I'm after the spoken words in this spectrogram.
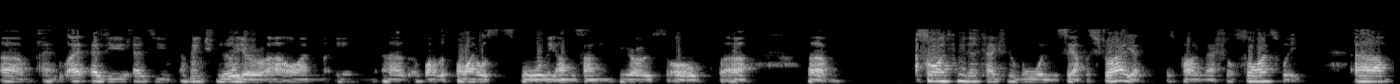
um, as you as you mentioned earlier, uh, I'm in uh, one of the finalists for the Unsung Heroes of uh, um, Science Communication Award in South Australia as part of National Science Week. Um,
